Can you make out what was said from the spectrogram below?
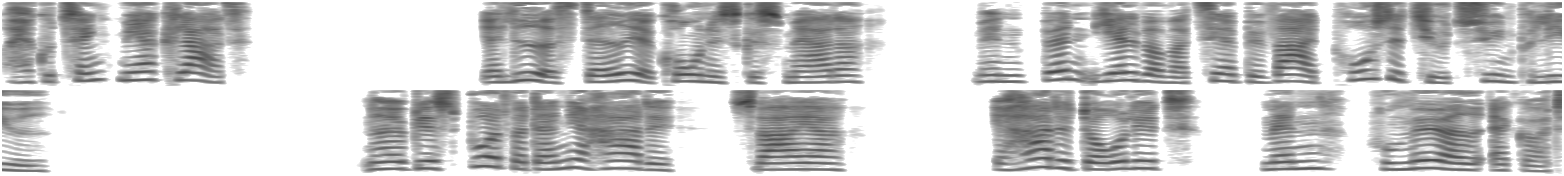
og jeg kunne tænke mere klart. Jeg lider stadig af kroniske smerter, men bøn hjælper mig til at bevare et positivt syn på livet. Når jeg bliver spurgt, hvordan jeg har det, svarer jeg, jeg har det dårligt, men humøret er godt.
